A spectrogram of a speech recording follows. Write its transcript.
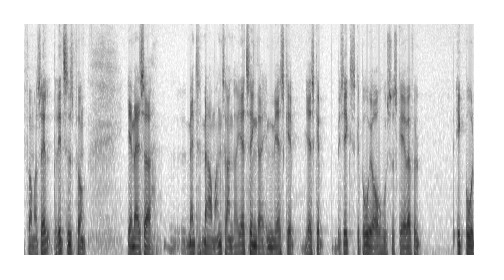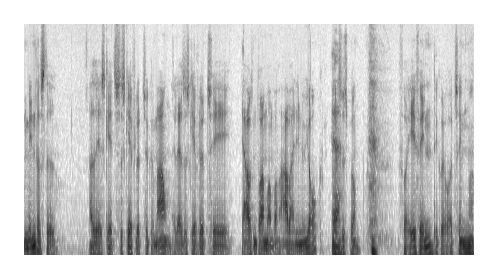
for mig selv på det tidspunkt, jamen altså, man, man har mange tanker. Jeg tænker, jamen jeg skal, jeg skal, hvis jeg ikke skal bo i Aarhus, så skal jeg i hvert fald ikke bo et mindre sted. Altså jeg skal, så skal jeg flytte til København, eller så skal jeg flytte til jeg har også en drøm om at arbejde i New York på ja. et tidspunkt. For FN, det kunne jeg godt tænke mig.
